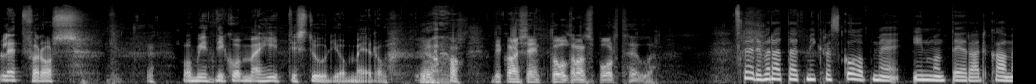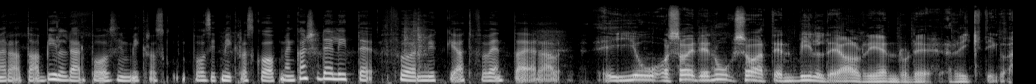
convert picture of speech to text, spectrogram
lätt för oss. Om inte ni kommer hit till studion med dem. Ja, det kanske inte tål transport heller. Då är det bara att ta ett mikroskop med inmonterad kamera och ta bilder på, sin mikros på sitt mikroskop. Men kanske det är lite för mycket att förvänta er av. Jo, och så är det nog så att en bild är aldrig ändå det riktiga.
